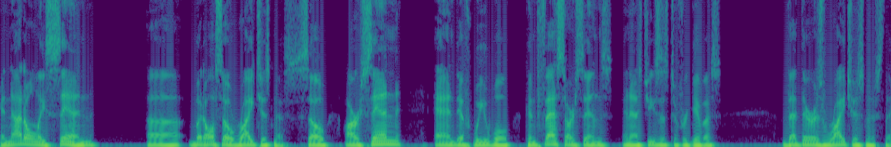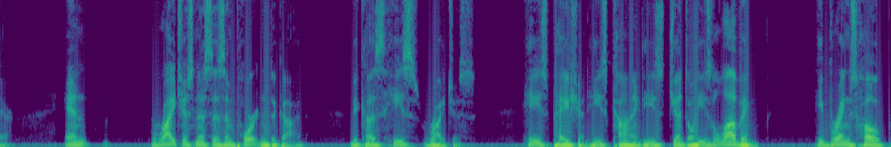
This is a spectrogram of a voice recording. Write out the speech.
and not only sin uh, but also righteousness so our sin and if we will confess our sins and ask Jesus to forgive us, that there is righteousness there. And righteousness is important to God because He's righteous. He's patient. He's kind. He's gentle. He's loving. He brings hope.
